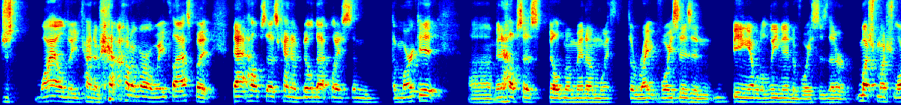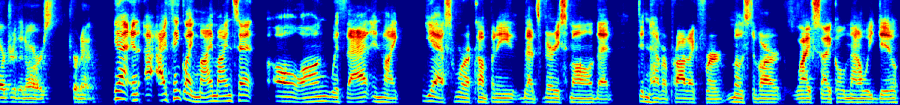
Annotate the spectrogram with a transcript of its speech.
just wildly kind of out of our weight class, but that helps us kind of build that place in the market. Um, it helps us build momentum with the right voices and being able to lean into voices that are much, much larger than ours for now. Yeah. And I think like my mindset all along with that, and like, yes, we're a company that's very small that didn't have a product for most of our life cycle. Now we do.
